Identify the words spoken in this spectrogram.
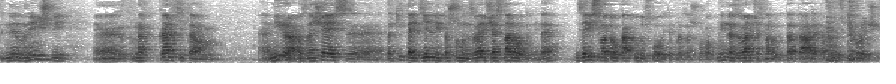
в нынешней э, на карте там, э, мира обозначаются какие-то отдельные, то, что мы называем сейчас народами, да? Независимо от того, как, откуда слово это произошло. Вот мы называем сейчас народы татары, там, русские и прочие.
